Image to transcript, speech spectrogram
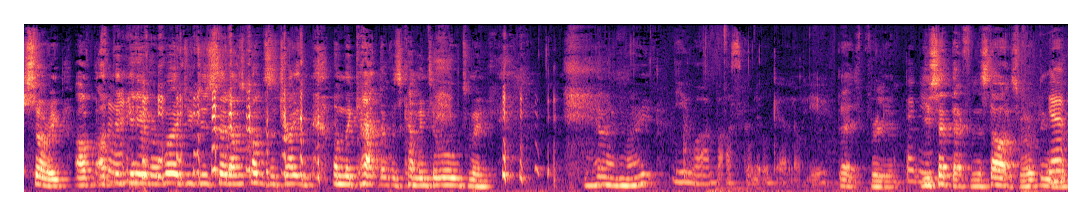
Sorry, I, I didn't hear a word you just said. I was concentrating on the cat that was coming towards me. Hello, mate. You are a Basque little girl, are you? That's brilliant. You you? said that from the start as well, didn't Yeah. you?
